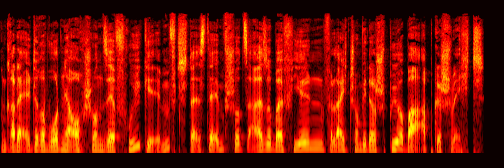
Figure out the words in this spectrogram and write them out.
Und gerade Ältere wurden ja auch schon sehr früh geimpft. Da ist der Impfschutz also bei vielen vielleicht schon wieder spürbar abgeschwächt.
